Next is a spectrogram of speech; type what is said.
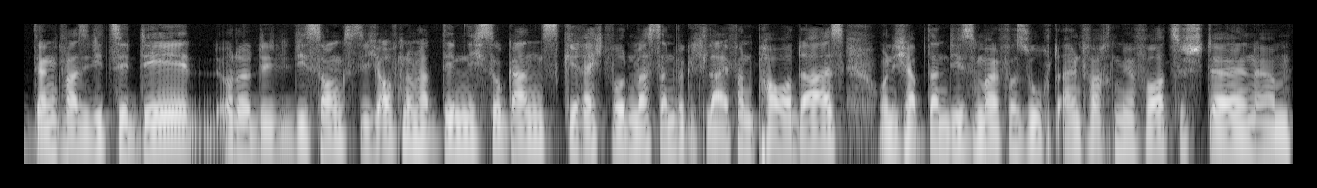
dann quasi die CD oder die, die Songs, die ich aufgenommen habe, dem nicht so ganz gerecht wurden, was dann wirklich live an Power da ist und ich habe dann dieses Mal versucht, einfach mir vorzustellen, ähm,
